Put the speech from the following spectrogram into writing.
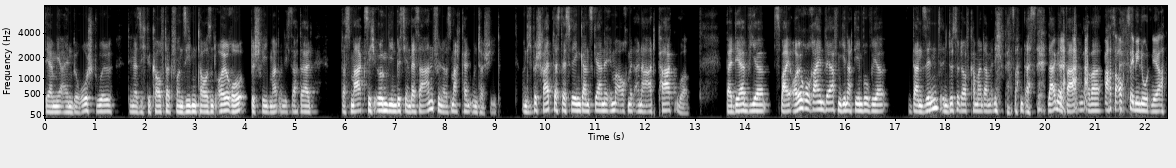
der mir einen Bürostuhl, den er sich gekauft hat, von 7000 Euro beschrieben hat. Und ich sagte halt, das mag sich irgendwie ein bisschen besser anfühlen, aber es macht keinen Unterschied. Und ich beschreibe das deswegen ganz gerne immer auch mit einer Art Parkuhr bei der wir zwei Euro reinwerfen, je nachdem, wo wir dann sind. In Düsseldorf kann man damit nicht besonders lange parken, aber. Hast du auch zehn Minuten, ja.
